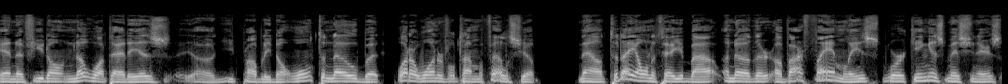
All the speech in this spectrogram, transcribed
and if you don't know what that is, uh, you probably don't want to know, but what a wonderful time of fellowship. Now, today I want to tell you about another of our families working as missionaries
